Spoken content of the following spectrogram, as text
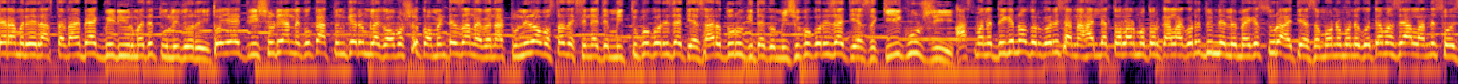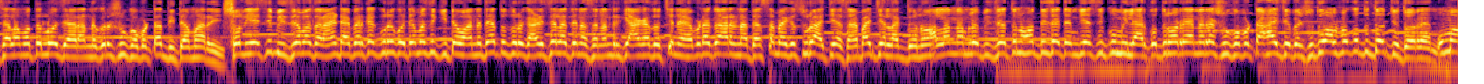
গ্রামের এই রাস্তাটা ব্যাগ ভিডিওর মধ্যে তুলি ধরি। তো এই দৃশ্যটি আনেকো কার্টুন কেরম লাগে, অবশ্যই কমেন্টে জানাবেন। আর টুনির অবস্থা দেখছি না যে মৃত্যুকো করে যাইতে আছে আর দুরু গীতা মিশুকো করে যাইতে আছে কি খুশি। আসমানের দিকে নজর করিস না হাইলে তলার মতন কালা করে দুনিয়া লই মেঘে সুর আইতে আছে মনে মনে কইতাম আছে আল্লাহ সই সালামতে লই যায় রান্না করে সুখবরটা দিতাম চলি আইছি বিজরা বাজার আমি ড্রাইভার কা করে কইতাম আছে কিতা ওয়ানে দে এত জোরে গাড়ি চালাতে না সানানের কি আঘাত হচ্ছে না? হেবড়া কো আরে না দেশা মেঘে সুর আইতে আছে বাজ্যে লাগতো না। আল্লাহর নাম লই বিজরাতুন হতে যাইতাম গিয়েছি কুমিল্লা আর কদুর হরে আনারা সুখবরটা হাই যাবেন শুধু অল্প কত ধৈর্য ধরেন। উমা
